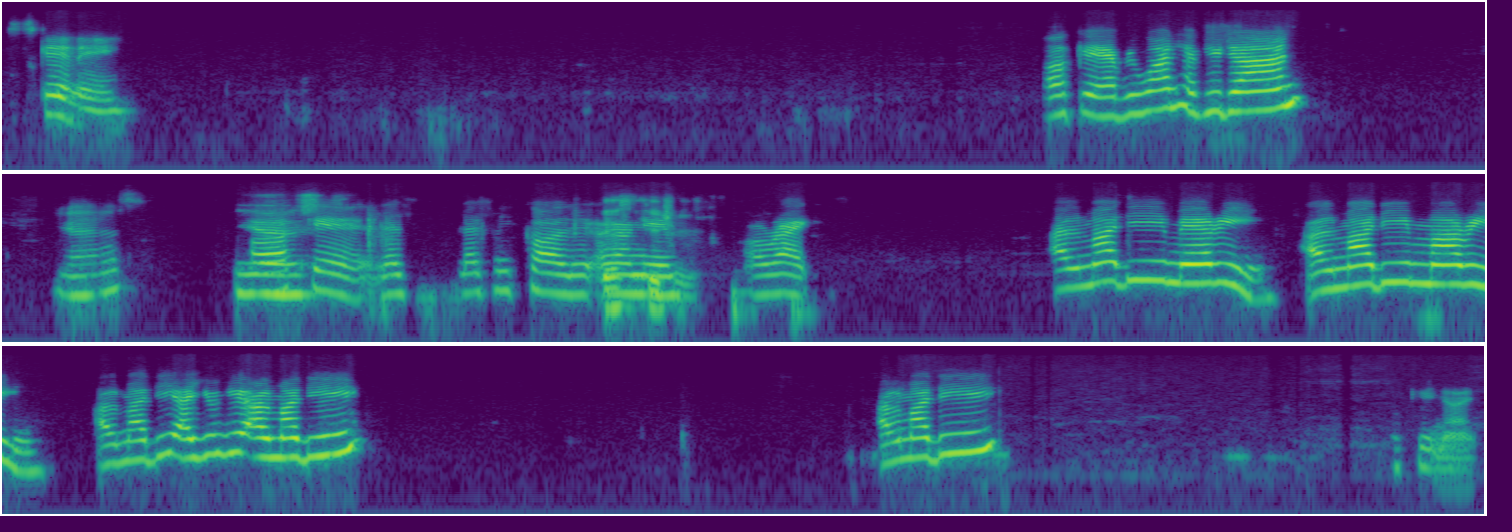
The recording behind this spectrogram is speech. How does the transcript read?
Skinny. Okay, everyone, have you done? Yes. Yes. Okay, let's let me call it Yes, her name. teacher. All right. Almadi Mary. Almadi Mari. Almadi, are you here, Almadi? Almadi? Okay, nice.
